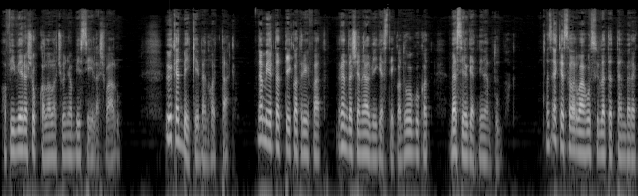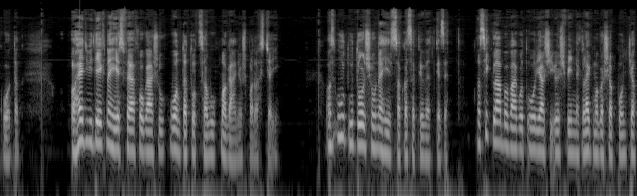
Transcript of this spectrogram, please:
a fivére sokkal alacsonyabb és széles vállú. Őket békében hagyták. Nem értették a tréfát, rendesen elvégezték a dolgukat, beszélgetni nem tudnak. Az ekeszarvához született emberek voltak. A hegyvidék nehéz felfogású, vontatott szavú, magányos parasztjai. Az út utolsó nehéz szakasza következett. A sziklába vágott óriási ösvénynek legmagasabb pontja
